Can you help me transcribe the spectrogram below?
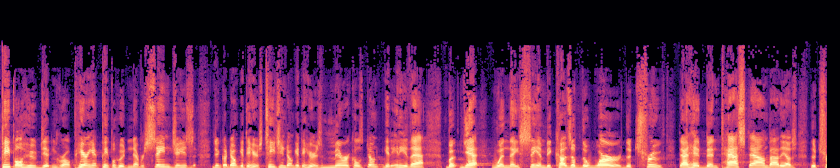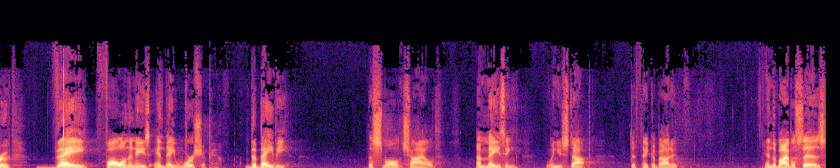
People who didn't grow up hearing it, people who had never seen Jesus, don't get to hear his teaching, don't get to hear his miracles, don't get any of that. But yet, when they see him, because of the word, the truth that had been passed down by the others, the truth, they fall on their knees and they worship him. The baby, the small child. Amazing when you stop to think about it. And the Bible says,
